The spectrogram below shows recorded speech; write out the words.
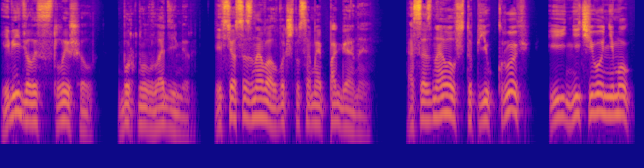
И видел, и слышал, буркнул Владимир. И все осознавал, вот что самое поганое. Осознавал, что пью кровь, и ничего не мог.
